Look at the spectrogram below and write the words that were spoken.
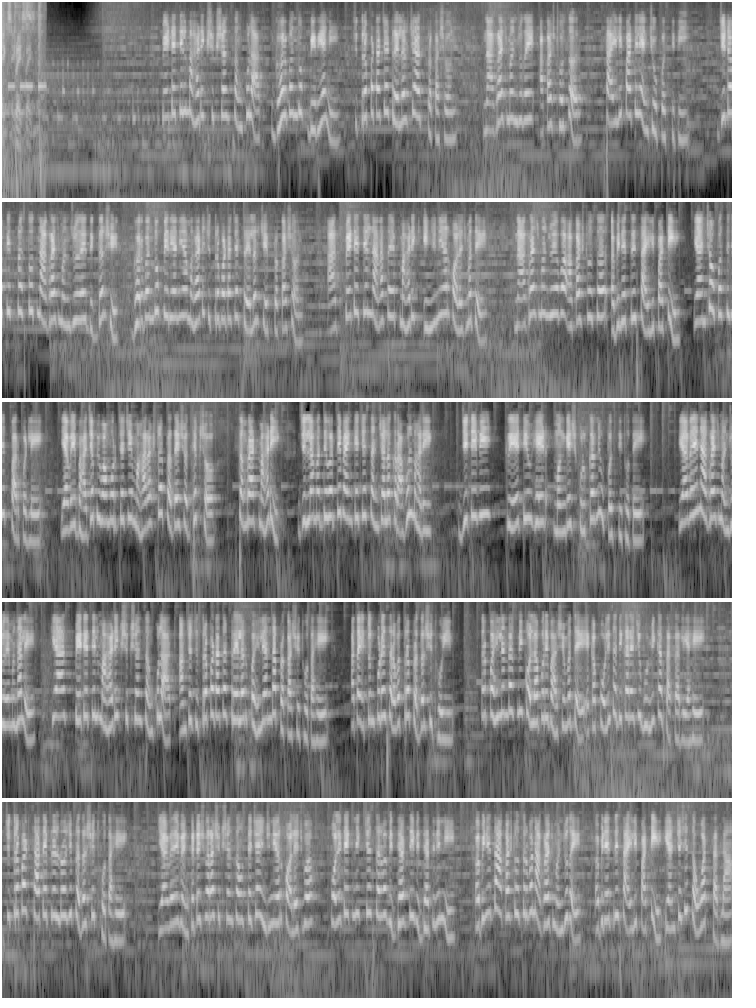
Express पेठेतील Mahadik शिक्षण संकुलात घरबंदूक बिर्याणी चित्रपटाच्या ट्रेलरचे आज प्रकाशन. नागराज मंजुरे आकाश ठोसर सायली पाटील यांची उपस्थिती. जी टॉकीज प्रस्तुत नागराज मंजुरे दिग्दर्शित घरबंदूक बिर्याणी या मराठी चित्रपटाच्या ट्रेलरचे प्रकाशन. आज पेठ येथील नानासाहेब महाडिक इंजिनियर कॉलेजमध्ये नागराज मंजुळे व आकाश ठोसर अभिनेत्री सायली पाटील यांच्या उपस्थितीत पार पडले. यावेळी भाजप युवा मोर्चाचे महाराष्ट्र प्रदेश अध्यक्ष सम्राट महाडिक जिल्हा मध्यवर्ती बँकेचे संचालक Rahul Mahadik G T V creative head Mangesh Kulkarni उपस्थित होते. यावेळी नागराज मंजुळे म्हणाले की आज पेठ येथील महाडिक शिक्षण संकुलात आमच्या चित्रपटाचा ट्रेलर पहिल्यांदा प्रकाशित होत आहे. आता इथून पुढे सर्वत्र प्रदर्शित होईल. तर पहिल्यांदाच मी कोल्हापुरी भाषेमध्ये एका पोलीस अधिकाऱ्याची भूमिका साकारली आहे. चित्रपट सात एप्रिल रोजी प्रदर्शित होत आहे. यावेळी व्यंकटेश्वरा शिक्षण संस्थेच्या इंजिनियर कॉलेज व पॉलिटेक्निकचे सर्व विद्यार्थी विद्यार्थिनींनी अभिनेता आकाश ठोसर व नागराज मंजुरे अभिनेत्री सायली पाटील यांच्याशी संवाद साधला.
